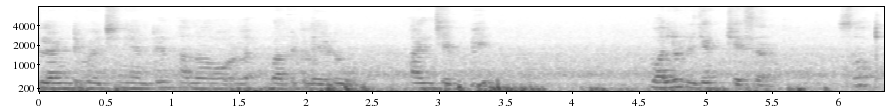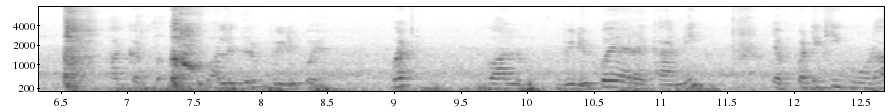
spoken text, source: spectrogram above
ఇలాంటివి వచ్చినాయి అంటే తను బతకలేడు అని చెప్పి వాళ్ళు రిజెక్ట్ చేశారు. సో అక్కడితో వాళ్ళిద్దరు విడిపోయారు. బట్ వాళ్ళు విడిపోయారు కానీ ఎప్పటికీ కూడా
